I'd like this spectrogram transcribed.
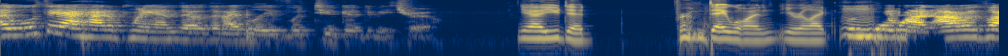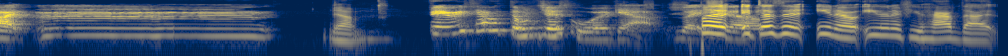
I will say I had a plan though that I believe was too good to be true. Yeah, you did. From day one, you were like, From "Mm, day one, I was like, mm, yeah. fairy tales don't just work out. Like, but so- it doesn't you know even if you have that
